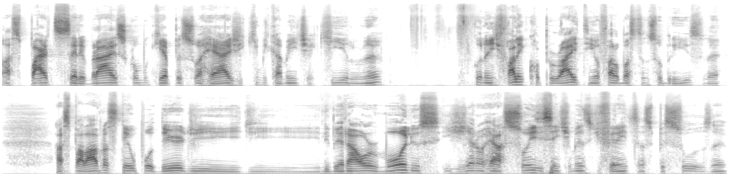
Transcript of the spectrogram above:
as partes cerebrais, como que a pessoa reage quimicamente àquilo, né? Quando a gente fala em copywriting, eu falo bastante sobre isso, né? As palavras têm o poder de, de liberar hormônios e geram reações e sentimentos diferentes nas pessoas, né?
